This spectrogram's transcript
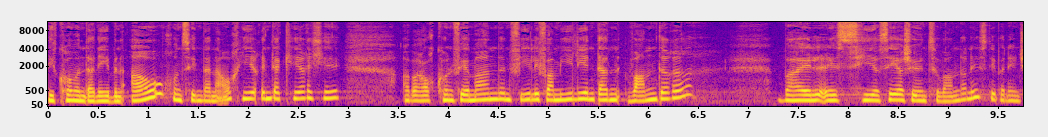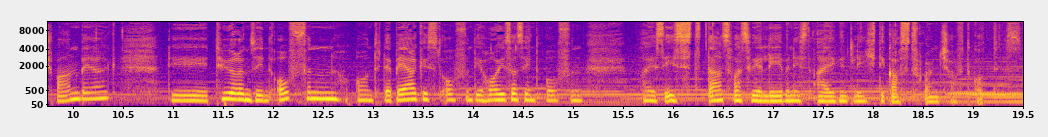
die kommen dann eben auch und sind dann auch hier in der Kirche, aber auch Konfirmanden, viele Familien, dann Wanderer, weil es hier sehr schön zu wandern ist über den Spanberg. Die Türen sind offen und der Berg ist offen, die Häuser sind offen. Es ist das, was wir leben, ist eigentlich die Gastfreundschaft Gottes.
